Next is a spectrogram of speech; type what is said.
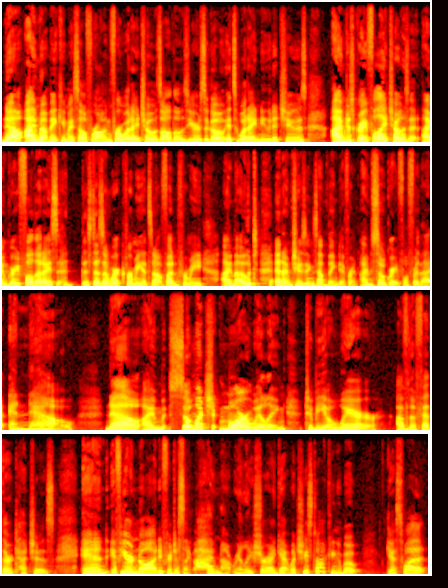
Now, I'm not making myself wrong for what I chose all those years ago. It's what I knew to choose. I'm just grateful I chose it. I'm grateful that I said, this doesn't work for me. It's not fun for me. I'm out and I'm choosing something different. I'm so grateful for that. And now, now I'm so much more willing to be aware of the feather touches. And if you're not, if you're just like, I'm not really sure I get what she's talking about, guess what?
